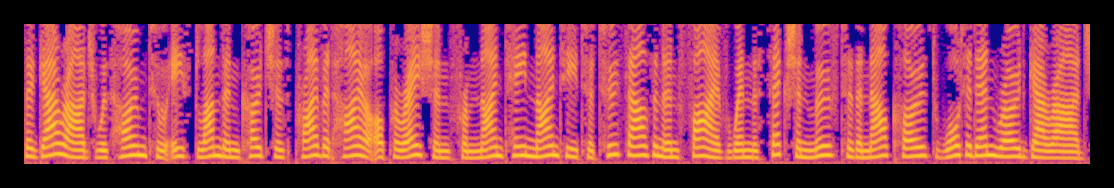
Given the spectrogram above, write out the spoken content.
The garage was home to East London Coaches private hire operation from 1990 to 2005 when the section moved to the now closed Waterden Road garage.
